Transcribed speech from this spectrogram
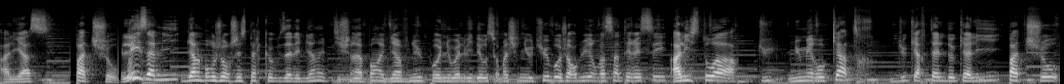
alias Pacho. Les amis, bien le bonjour, j'espère que vous allez bien mes petits chenapans et bienvenue pour une nouvelle vidéo sur ma chaîne YouTube. Aujourd'hui on va s'intéresser à l'histoire du numéro 4 du cartel de Cali, Pacho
